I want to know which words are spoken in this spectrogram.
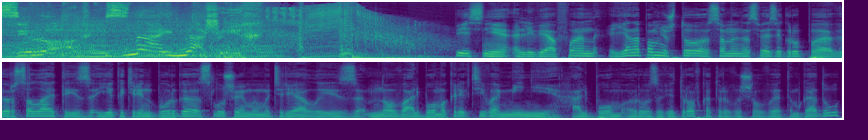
Макси Рок. Знай наших. Песни «Левиафан». Я напомню, что со мной на связи группа Versalite из Екатеринбурга. Слушаем мы материал из нового альбома коллектива, мини-альбом «Роза ветров», который вышел в этом году,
